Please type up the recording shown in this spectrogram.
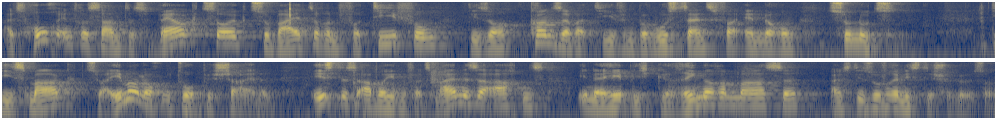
als hochinteressantes Werkzeug zur weiteren Vertiefung dieser konservativen Bewusstseinsveränderung zu nutzen. Dies mag zwar immer noch utopisch scheinen, ist es aber jedenfalls meines Erachtens in erheblich geringerem Maße als die souveränistische Lösung.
